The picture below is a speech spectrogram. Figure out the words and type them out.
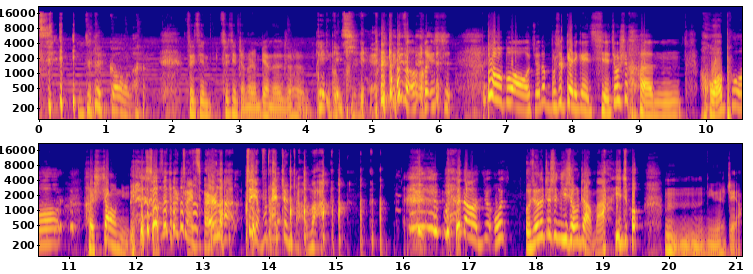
机。你真的够了。最近最近整个人变得就是给你给气，怎么回事。不不不，我觉得不是 gay 里 gay 气，就是很活泼，很少女。小次都拽词儿了，这也不太正常吧？不知道，就我我觉得这是逆生长吧，一种，嗯嗯嗯，一定是这样。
